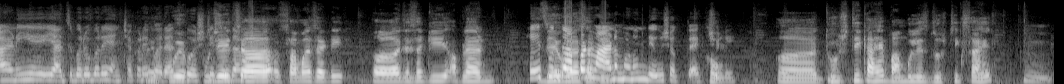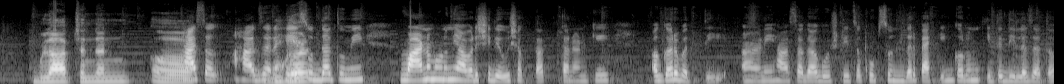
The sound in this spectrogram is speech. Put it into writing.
आणि याचबरोबर यांच्याकडे बऱ्याच गोष्टी सुद्धा. पूजेच्या अ, जसं की आपल्या हे सुद्धा आपण देवघरासाठी- वाण म्हणून देऊ शकतो ऍक्च्युली अ, धूपस्टिक आहे बांबुलेस धूपस्टिक्स आहेत गुलाब चंदन अ, हा हा जर हे. सुद्धा तुम्ही वाण म्हणून यावर्षी देऊ शकतात कारण की अगरबत्ती आणि हा सगळ्या गोष्टीचं खूप सुंदर पॅकिंग करून इथे दिलं जातं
